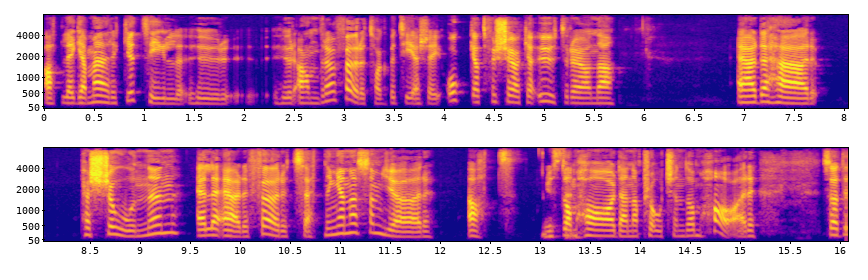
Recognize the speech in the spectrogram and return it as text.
att lägga märke till hur, hur andra företag beter sig och att försöka utröna, är det här personen eller är det förutsättningarna som gör att de har den approachen de har? Så att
